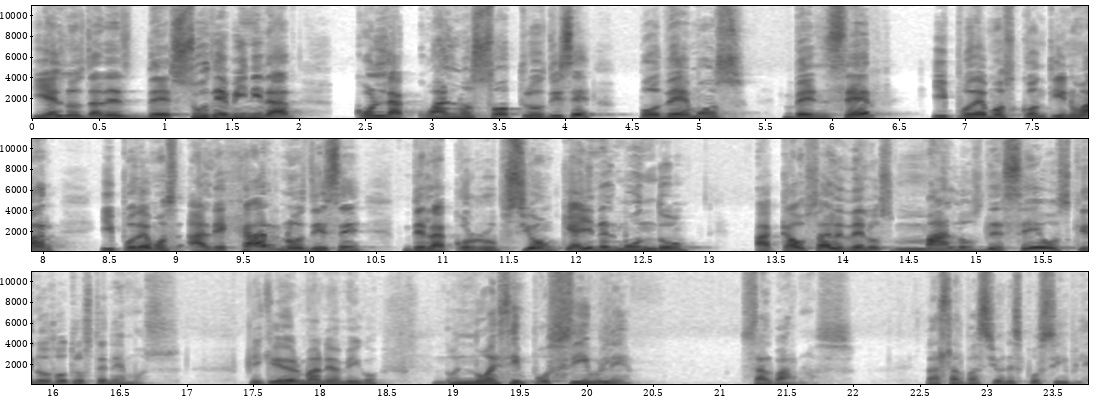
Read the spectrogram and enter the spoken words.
y Él nos da de, su divinidad con la cual nosotros, dice, podemos vencer y podemos continuar y podemos alejarnos, dice, de la corrupción que hay en el mundo a causa de los malos deseos que nosotros tenemos. Mi querido hermano y amigo, no es imposible salvarnos la salvación es posible.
